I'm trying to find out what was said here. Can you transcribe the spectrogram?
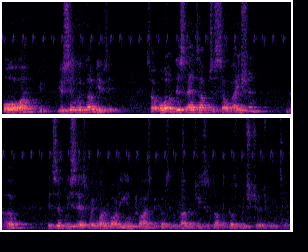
Or you, you sing with no music. So all of this adds up to salvation? No. It simply says we're one body in Christ because of the blood of Jesus, not because of which church we attend.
